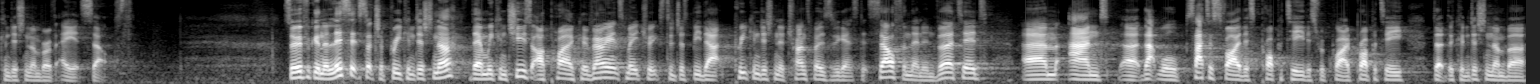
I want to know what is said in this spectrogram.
condition number of A itself. So if we can elicit such a preconditioner, then we can choose our prior covariance matrix to just be that preconditioner transposed against itself and then inverted. Um, and uh, that will satisfy this property, this required property, that the condition number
